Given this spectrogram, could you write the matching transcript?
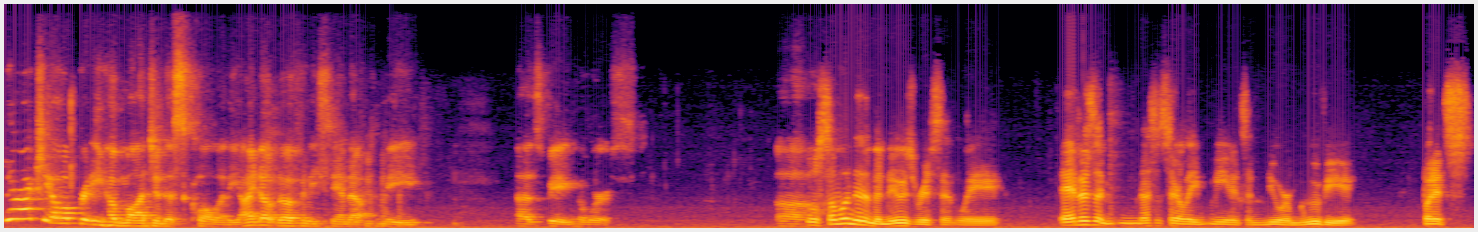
They're actually all pretty homogenous quality. I don't know if any stand out to me as being the worst. Uh, Well, someone in the news recently. It doesn't necessarily mean it's a newer movie, but it's.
